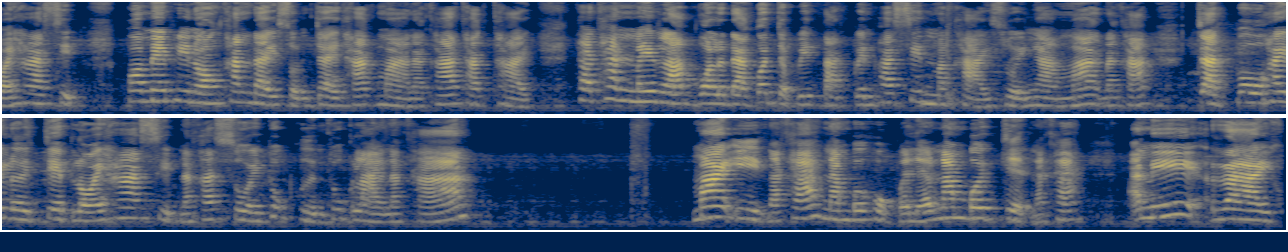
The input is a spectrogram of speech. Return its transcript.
ร้อยห้าสิบพ่อแม่พี่น้องท่านใดสนใจทักมานะคะ ทักทาย ถ้าท่านไม่รับวรดาก็จะไปตัดเป็นผ้าสิ้นมาขายสวยงามมากนะคะ จัดโปรให้เลยเจ็ดร้อยห้าสิบนะคะ สวยทุกผืนทุกลายนะคะ มาอีกนะคะนำเบอร์หกไปแล้วนำเบอร์เจ็ดนะคะ อันนี้รายค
